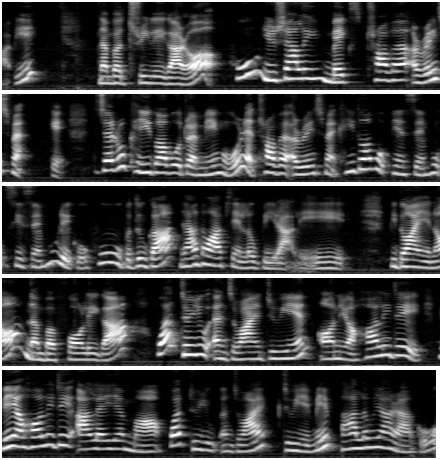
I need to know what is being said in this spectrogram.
ပါပြီ။ Number 3လေးကတော့ who usually makes travel arrangement ကဲတကယ်လို့ခရီးသွားဖို့အတွက်မင်းကိုတဲ့ travel arrangement ခရီးသွားဖို့ပြင်ဆင်မှုစီစဉ်မှုတွေကို who ဘသူကများသောအားဖြင့်လုပ်ပေးတာလေပြီးသွားရင်တော့ number 4လေးက what do you enjoy doing on your holiday မင်းရဲ့ holiday အားလဲရက်မှာ what do you enjoy doing မင်းဘာလုပ်ရတာကို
